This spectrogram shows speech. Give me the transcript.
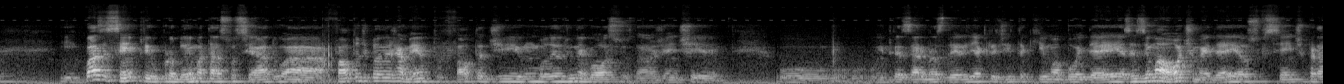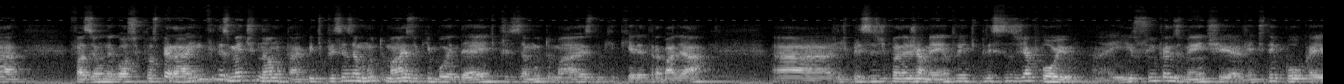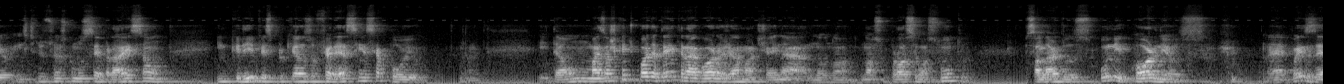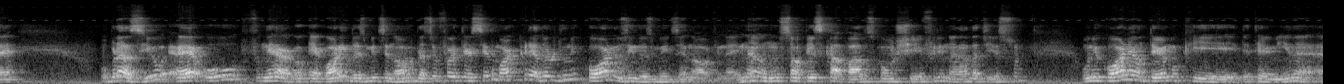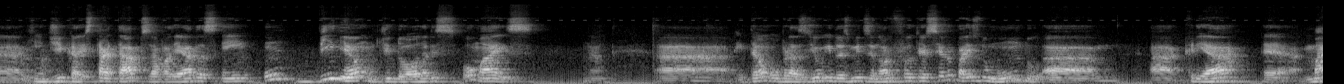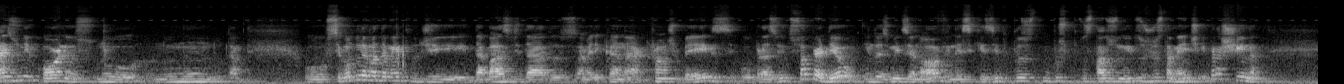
E quase sempre o problema está associado à falta de planejamento, falta de um modelo de negócios. Né? A gente, o, o empresário brasileiro, ele acredita que uma boa ideia, às vezes é uma ótima ideia, é o suficiente para fazer um negócio prosperar. E infelizmente não, tá? A gente precisa muito mais do que boa ideia, a gente precisa muito mais do que querer trabalhar. A gente precisa de planejamento, a gente precisa de apoio. Né? E isso, infelizmente, a gente tem pouco. Aí, instituições como o Sebrae são incríveis porque elas oferecem esse apoio. Né? Então, mas acho que a gente pode até entrar agora já, Mati, aí na, no, no, nosso próximo assunto, Sim. falar dos unicórnios. Né? Pois é. O Brasil é o. Né, agora em 2019, o Brasil foi o terceiro maior criador de unicórnios em 2019. Né? E não, não são aqueles cavalos com chifre, não é nada disso. Unicórnio é um termo que determina, uh, que indica startups avaliadas em um bilhão de dólares ou mais. Ah, então, o Brasil, em 2019, foi o terceiro país do mundo a, a criar é, mais unicórnios no, no mundo. Tá? O segundo levantamento de, da base de dados americana Crunchbase, o Brasil só perdeu em 2019, nesse quesito, para os Estados Unidos justamente e para a China.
